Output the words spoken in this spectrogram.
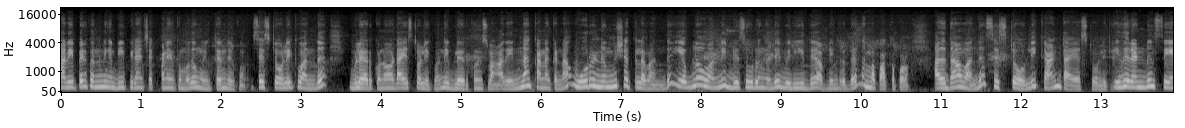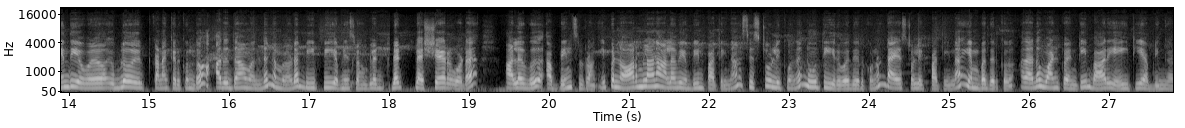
நிறைய பேருக்கு வந்து நீங்கள் பிபிலாம் செக் பண்ணியிருக்கும் போது உங்களுக்கு தெரிஞ்சிருக்கும். சிஸ்டோலிக் வந்து இவ்வளோ இருக்கணும் டைஸ்டோலிக் வந்து இவ்வளோ இருக்கணும்னு சொல்லுவாங்க. அது என்ன கணக்குன்னா ஒரு நிமிஷத்தில் வந்து எவ்வளோ வந்து இப்படி சுருங்குது விரியுது அப்படிங்கிறத நம்ம பார்க்க போகிறோம் அதுதான் வந்து சிஸ்டோலிக் அண்ட் டயஸ்டோலிக் இது ரெண்டும் சேர்ந்து எவ்வளோ எவ்வளோ கணக்கு இருக்குதோ அதுதான் வந்து நம்மளோட பிபி அப்படின்னு சொல்லுவாங்க. பிளட் பிளட் ப்ரெஷரோட அளவு அப்படின்னு சொல்கிறாங்க இப்போ நார்மலான அளவு எப்படின்னு பார்த்தீங்கன்னா சிஸ்டோலிக் வந்து நூற்றி இருபது இருக்கணும் டயஸ்டோலிக் பார்த்தீங்கன்னா எண்பது இருக்கணும். அதாவது ஒன் டுவெண்ட்டி பார் எயிட்டி அப்படிங்கிற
